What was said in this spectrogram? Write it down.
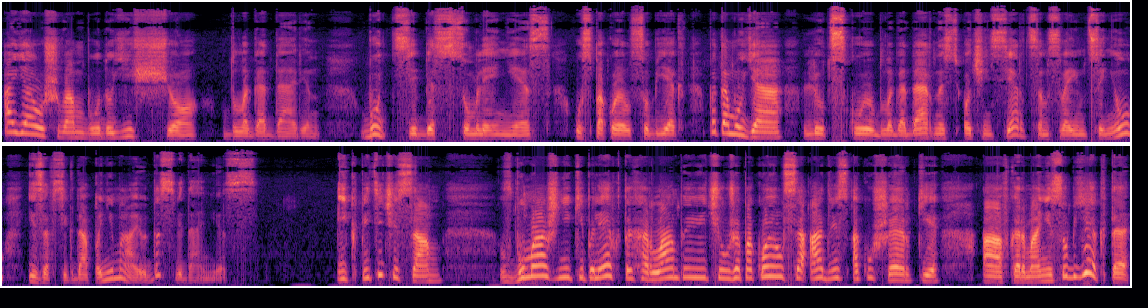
а я уж вам буду еще благодарен. Будьте без сумления, успокоил субъект. Потому я людскую благодарность очень сердцем своим ценю и завсегда понимаю. До свидания. -с. и к пяти часам в бумажнике Плехта Харламповича уже покоился адрес акушерки, а в кармане субъекта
